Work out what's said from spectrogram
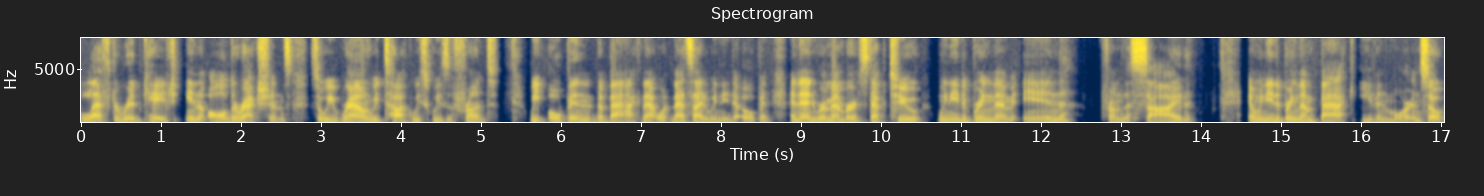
left rib cage in all directions. So we round, we tuck, we squeeze the front. We open the back, that one, that side we need to open. And then remember, step two, we need to bring them in from the side and we need to bring them back even more. And so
